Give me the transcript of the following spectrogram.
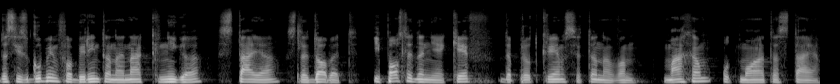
Да се изгубим в лабиринта на една книга, стая, следобед. И после да ни е кеф да преоткрием света навън. Махам от моята стая.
